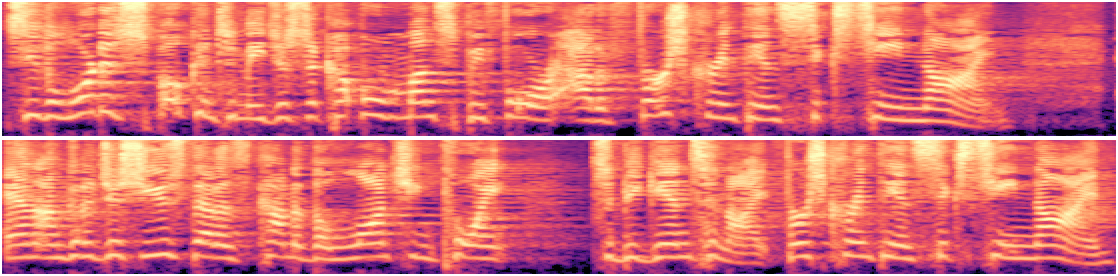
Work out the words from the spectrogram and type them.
See, the Lord had spoken to me just a couple months before out of 1 Corinthians 16, 9. And I'm going to just use that as kind of the launching point to begin tonight. 1 Corinthians 16, 9.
